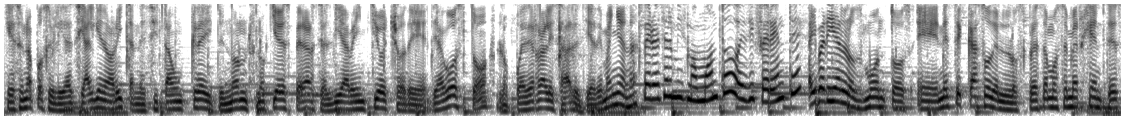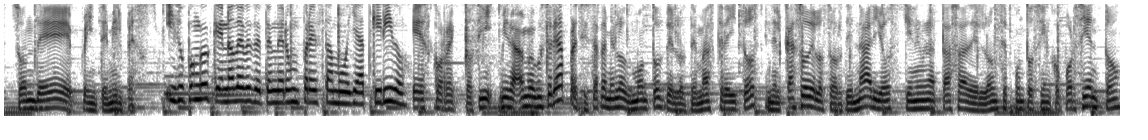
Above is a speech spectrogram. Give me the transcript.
que es una posibilidad. Si alguien ahorita necesita un crédito y no, no quiere esperarse al día 28 de, de agosto, lo puede realizar el día de mañana. ¿Pero es el mismo monto o es diferente? Ahí varían los montos. En este caso de los préstamos emergentes son de 20 mil pesos. Y supongo que no debes de tener un préstamo ya adquirido. Es correcto, sí. Mira, me gustaría precisar también los montos de los demás créditos. En el caso de los ordinarios, tienen una tasa del 11.5%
